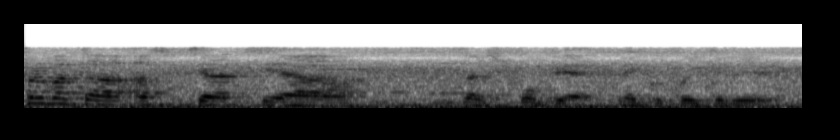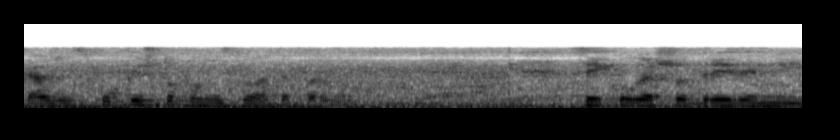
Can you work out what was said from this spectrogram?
првата асоциација за Скопје? Некој кој ќе ви каже Скопје, што помислувате прво? секогаш одредени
